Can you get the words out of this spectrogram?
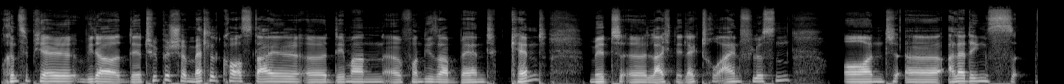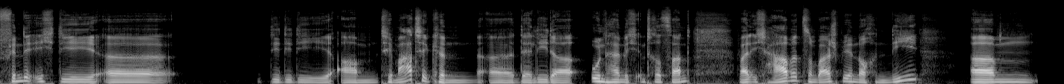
prinzipiell wieder der typische Metalcore-Style, äh, den man äh, von dieser Band kennt, mit äh, leichten Elektro-Einflüssen. Und äh, allerdings finde ich die, äh, die, die, die ähm, Thematiken äh, der Lieder unheimlich interessant, weil ich habe zum Beispiel noch nie ähm,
